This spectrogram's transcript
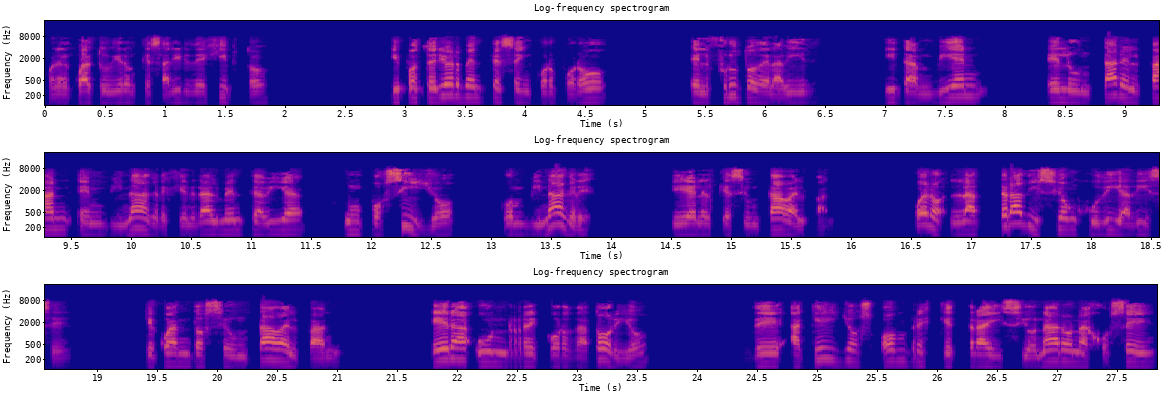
con el cual tuvieron que salir de Egipto, y posteriormente se incorporó el fruto de la vid y también el untar el pan en vinagre. Generalmente había un pocillo con vinagre y en el que se untaba el pan. Bueno, la tradición judía dice que cuando se untaba el pan era un recordatorio de aquellos hombres que traicionaron a José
